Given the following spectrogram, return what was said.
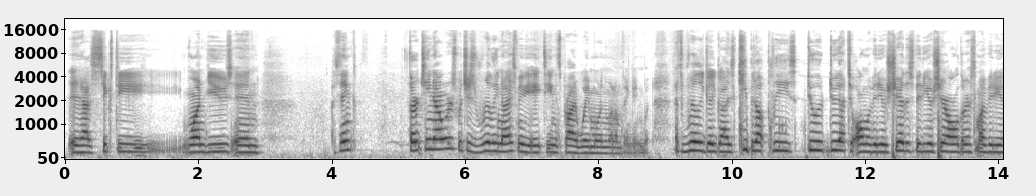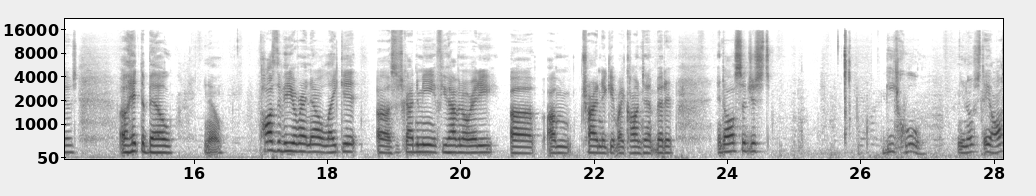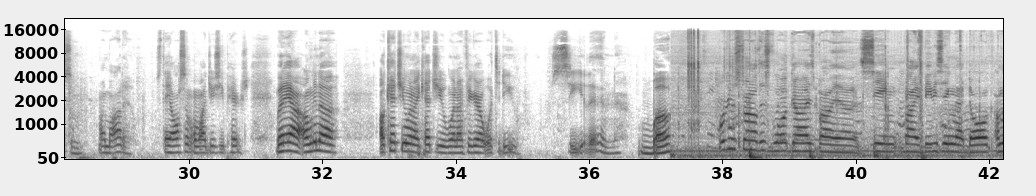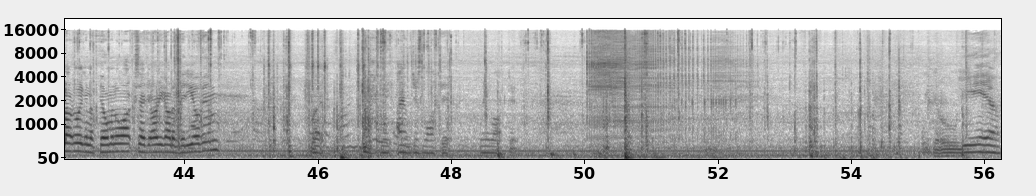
It has 61 views in, I think, 13 hours, which is really nice. Maybe 18. It's probably way more than what I'm thinking, but that's really good, guys. Keep it up, please. Do. Do that to all my videos. Share this video. Share all the rest of my videos. Uh, hit the bell. You know, pause the video right now. Like it. Uh, subscribe to me if you haven't already. Uh, I'm trying to get my content better, and also just be cool. You know, stay awesome. My motto. Stay awesome on my juicy pears. But yeah, I'm gonna. I'll catch you when I catch you when I figure out what to do. See you then. Bye. We're gonna start out this vlog, guys, by uh, seeing by babysitting that dog. I'm not really gonna film it a lot because I already got a video of him. But wait, I just locked it. Relocked it. There we go. Yeah.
